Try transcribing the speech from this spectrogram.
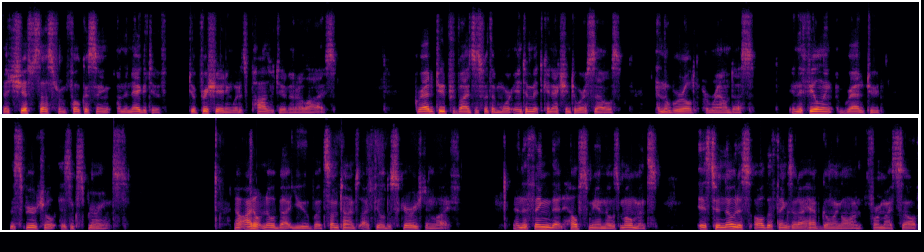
that shifts us from focusing on the negative to appreciating what is positive in our lives. Gratitude provides us with a more intimate connection to ourselves and the world around us. In the feeling of gratitude, the spiritual is experienced. Now, I don't know about you, but sometimes I feel discouraged in life. And the thing that helps me in those moments is to notice all the things that I have going on for myself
